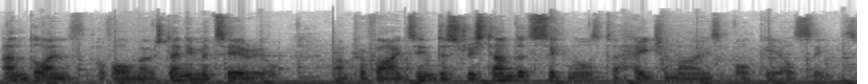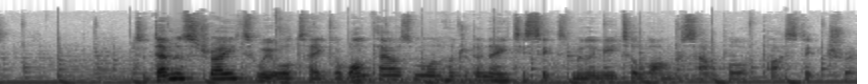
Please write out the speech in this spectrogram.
and length of almost any material and provides industry standard signals to HMIs or PLCs. To demonstrate, we will take a 1186mm long sample of plastic trim.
